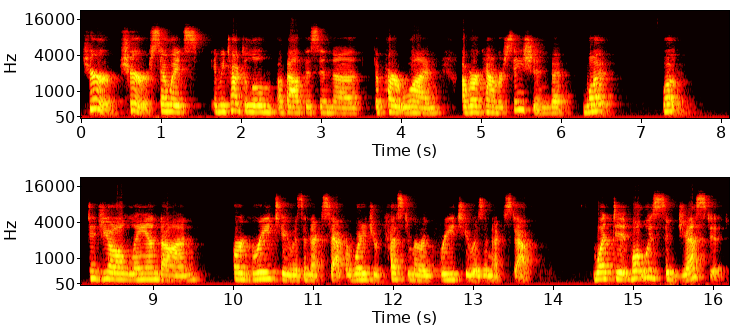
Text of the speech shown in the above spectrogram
Sure, sure. So it's, and we talked a little about this in the, the part one of our conversation, but what, what did y'all land on or agree to as a next step? Or what did your customer agree to as a next step? What did, what was suggested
